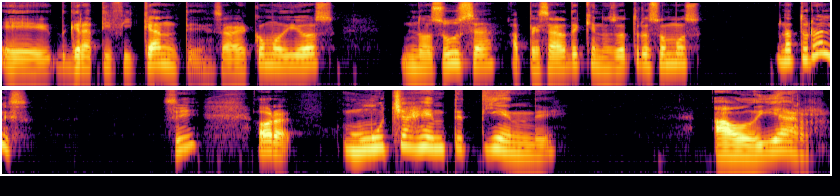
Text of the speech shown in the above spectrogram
eh, gratificante saber cómo Dios nos usa a pesar de que nosotros somos naturales. ¿Sí? Ahora, mucha gente tiende a odiar,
